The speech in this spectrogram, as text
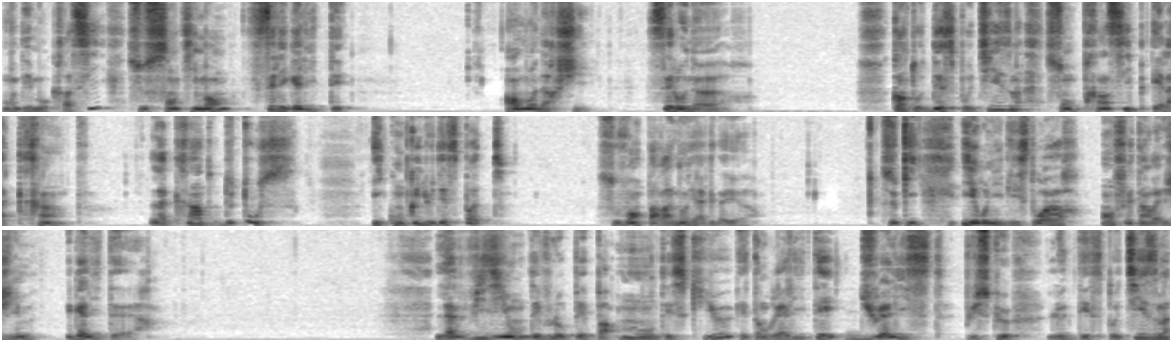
En démocratie, ce sentiment, c'est l'égalité. En monarchie, c'est l'honneur. Quant au despotisme, son principe est la crainte. La crainte de tous, y compris du despote. Souvent paranoïaque d'ailleurs. Ce qui, ironie de l'histoire, en fait un régime égalitaire. La vision développée par Montesquieu est en réalité dualiste, puisque le despotisme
